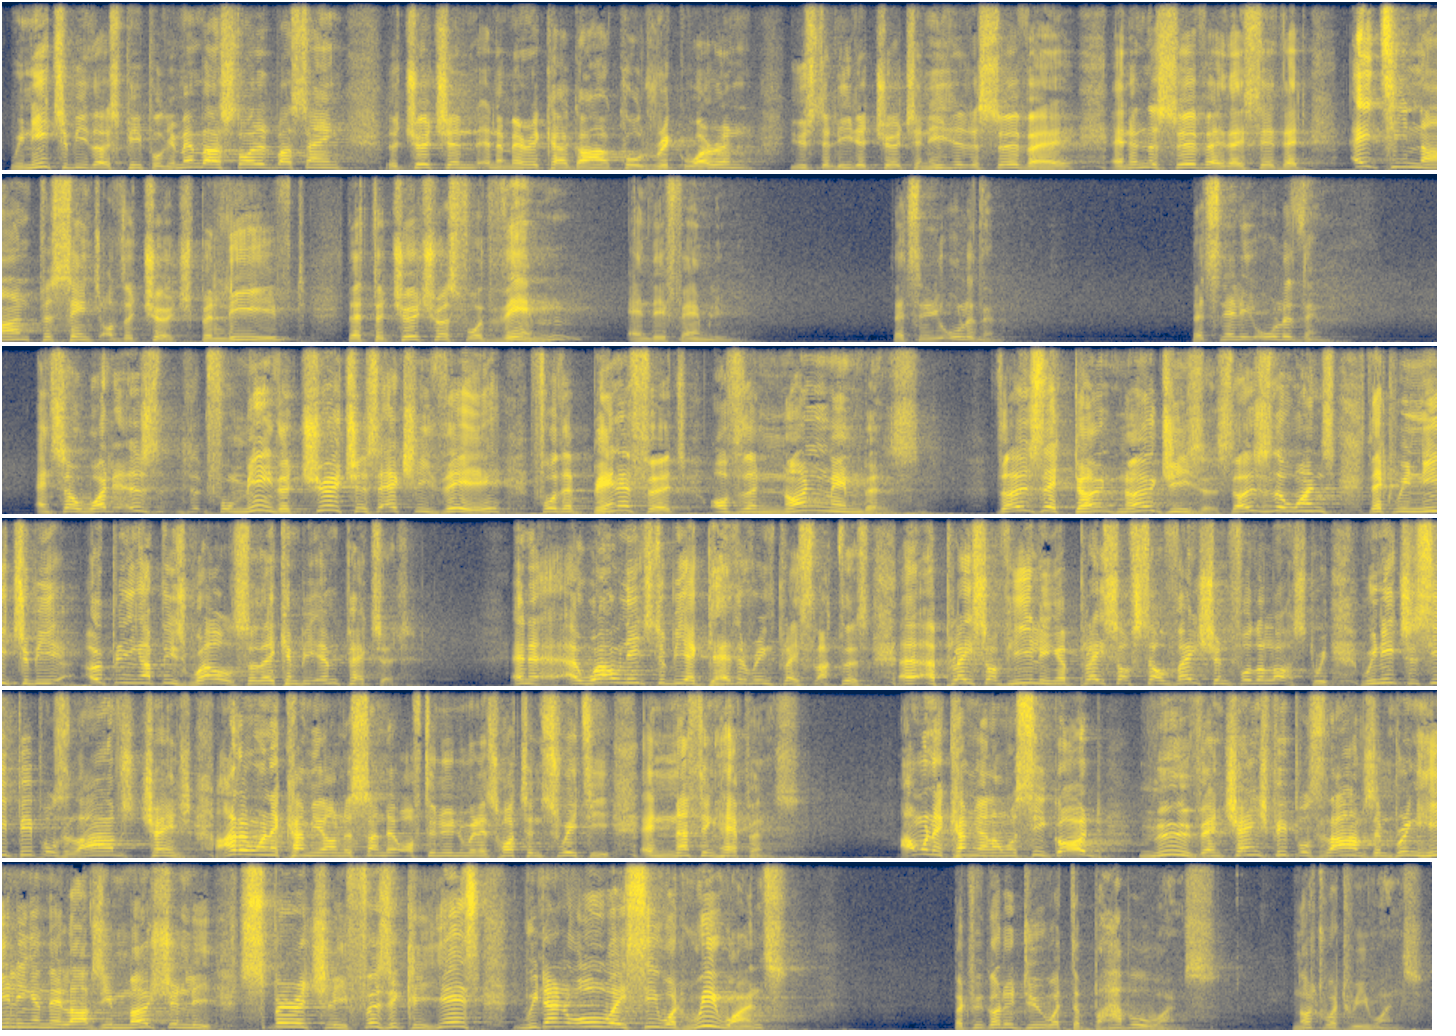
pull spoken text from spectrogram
We need to be those people. You remember, I started by saying the church in, in America, a guy called Rick Warren used to lead a church, and he did a survey. And in the survey, they said that 89% of the church believed that the church was for them and their family. That's nearly all of them. That's nearly all of them. And so, what is, for me, the church is actually there for the benefit of the non members. Those that don't know Jesus, those are the ones that we need to be opening up these wells so they can be impacted. And a, well needs to be a gathering place like this, a, a, place of healing, a place of salvation for the lost. We, we need to see people's lives change. I don't want to come here on a Sunday afternoon when it's hot and sweaty and nothing happens. I want to come here and I want to see God move and change people's lives and bring healing in their lives emotionally, spiritually, physically. Yes, we don't always see what we want, but we've got to do what the Bible wants not what we want.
